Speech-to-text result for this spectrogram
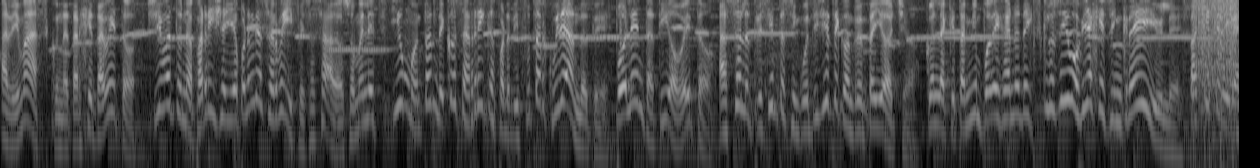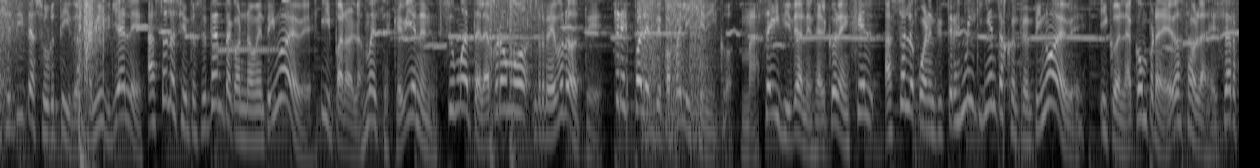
Además, con la tarjeta Beto, llévate una parrilla y a poner a hacer bifes, asados, omelets y un montón de cosas ricas para disfrutar cuidándote. Polenta tío Beto a solo 357,38, con la que también podés ganar exclusivos viajes increíbles. Paquete de galletitas surtidos en Yale a solo 170,99. Y para los meses que vienen, sumate a la promo Rebrote. 3 pales de papel higiénico, más 6 bidones de alcohol en gel a solo 43.539. Y con la compra de dos tablas de surf,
